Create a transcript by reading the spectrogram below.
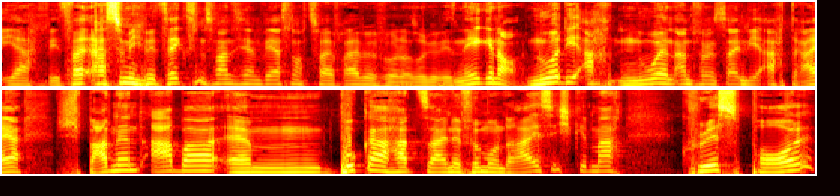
ja, jetzt hast du mich mit 26, dann wäre es noch zwei Freiwürfe oder so gewesen. Nee, genau, nur die acht, nur in Anführungszeichen die acht Dreier. Spannend aber, ähm, Booker hat seine 35 gemacht. Chris Paul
